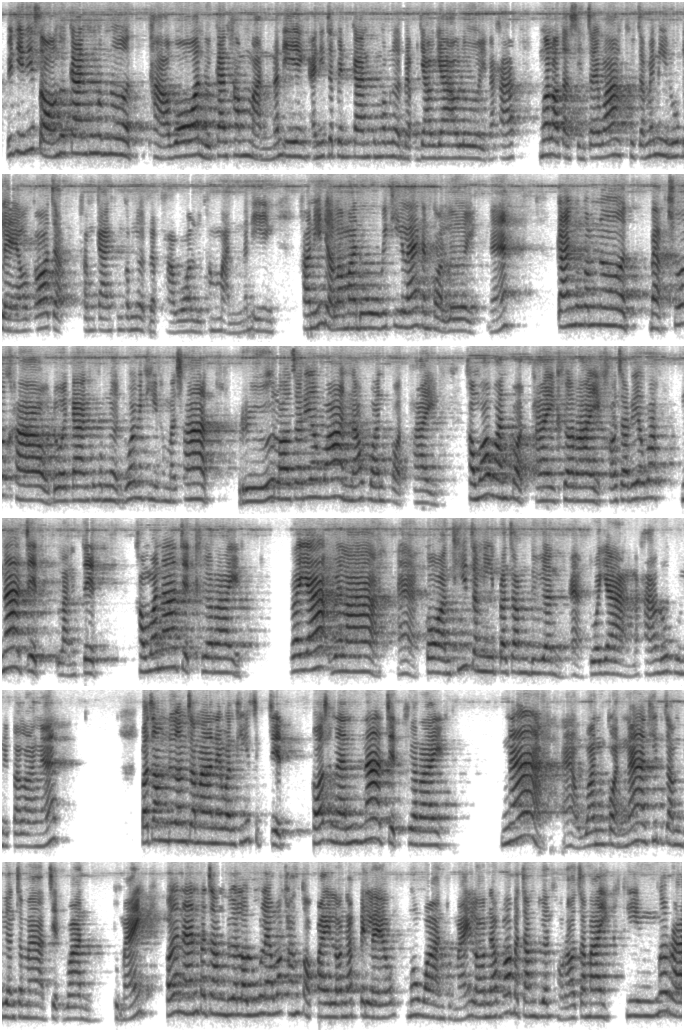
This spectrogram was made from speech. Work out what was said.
วิธีที่ 2 คือการคุมกำเนิดถาวรหรือการทำหมันนั่นเอง อันนี้จะเป็นการคุมกำเนิดแบบยาวๆเลยนะคะ เมื่อเราตัดสินใจว่าคือจะไม่มีลูกแล้ว ก็จะทำการคุมกำเนิดแบบถาวรหรือทำหมันนั่นเอง คราวนี้เดี๋ยวเรามาดูวิธีแรกกันก่อนเลยนะการคุมกำเนิดแบบชั่วคราว โดยการคุมกำเนิดด้วยวิธีธรรมชาติ หรือเราจะเรียกว่านับวันปลอดภัยคำว่าวันปลอดภัยคืออะไร เขาจะเรียกว่าหน้าเจ็ดหลังเจ็ดคำว่าหน้าเจ็ดคืออะไร ระยะเวลาอ่าก่อนที่จะมีประจำเดือนอ่าตัวอย่างนะคะรูปดูในตารางนะ ประจำเดือนจะมาในวันที่ 17 เพราะฉะนั้นหน้า7คืออะไร หน้าอ่าวันก่อนหน้าที่ประจำเดือนจะมา 7 วัน ถูกไหม เพราะฉะนั้นประจำเดือนเรารู้แล้วว่าครั้งต่อไปเรานับไปแล้วเมื่อวานถูกไหม เรานับว่าประจำเดือนของเราจะมาอีกทีเมื่อไร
